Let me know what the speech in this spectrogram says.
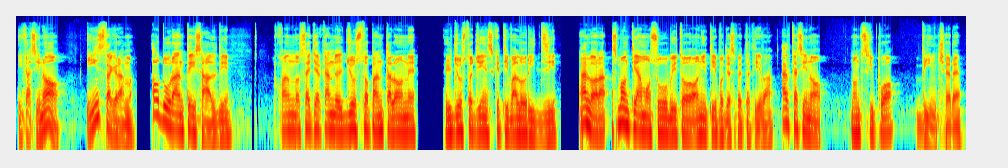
I casino, Instagram o durante i saldi quando stai cercando il giusto pantalone, il giusto jeans che ti valorizzi. Allora, smontiamo subito ogni tipo di aspettativa. Al casino non si può vincere.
